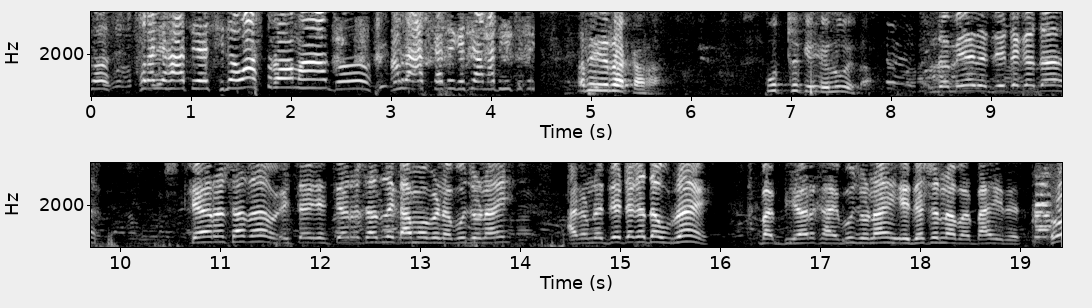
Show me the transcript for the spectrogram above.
গো। সবাই হাতে ছিল অস্ত্র মা গো। আমরা আটকাতে গেছি আমাদের আরে এরা কারা? কোত্থেকে এলো এরা? আমরা মেয়েরা যে টাকাটা চেহারা সাদা এই চেহারা সাদলে কাম হবে না বুঝো নাই? আর আমরা যে টাকাটা উড়াই বা বিহার খাই বুঝো নাই? এই দেশের না আবার বাহিরের ও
